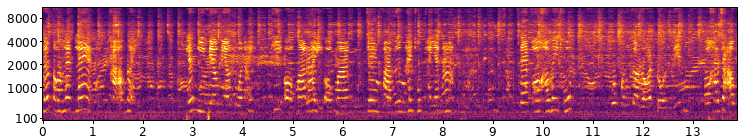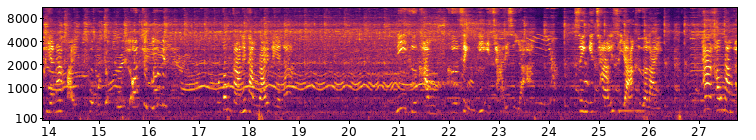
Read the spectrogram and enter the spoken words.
แล้วตอนแรกๆามหน่อย แล้วมีแมวแมวตัวไหน ที่ออกมาไล่ออกมา แจ้งความเรื่องให้ทุบพญานาค แต่พอเขาไม่ทุบพวกมึงก็ร้อนโดนดิ้นพอเขาจะเอาพญานาคไปพวกมึงก็อุ้ยร้อนจังเลยกูต้องการให้ทำร้ายพญานาค นี่คือคำคือสิ่งที่อิจฉาริษยา สิ่งอิจฉาริษยาคืออะไร ถ้าเขานำพ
